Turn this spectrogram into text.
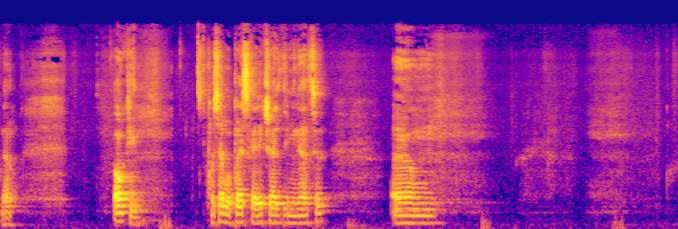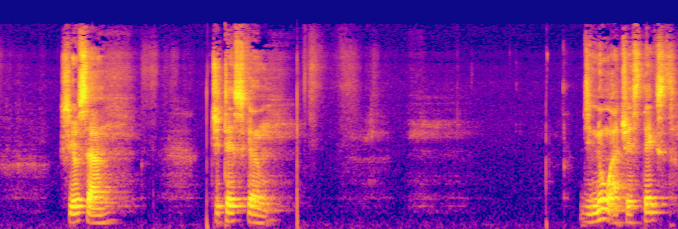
Da? Ok. O să mă opresc aici azi dimineață. Um, și o să citesc um, din nou acest text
